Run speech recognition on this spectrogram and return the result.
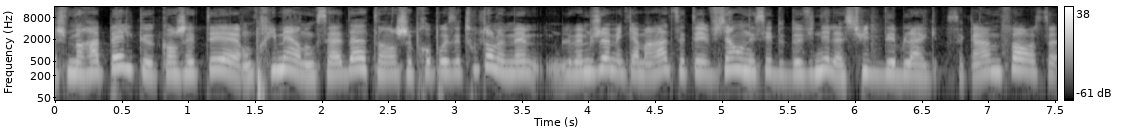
je me rappelle que quand j'étais en primaire, donc ça date, hein, je proposais tout le temps le même, le même jeu à mes camarades. C'était viens, on essaye de deviner la suite des blagues. C'est quand même fort. ça.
